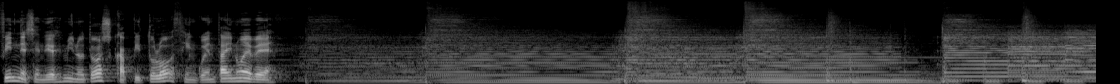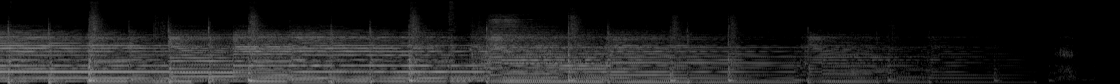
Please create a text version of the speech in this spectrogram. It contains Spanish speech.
Fitness en 10 minutos, capítulo 59.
